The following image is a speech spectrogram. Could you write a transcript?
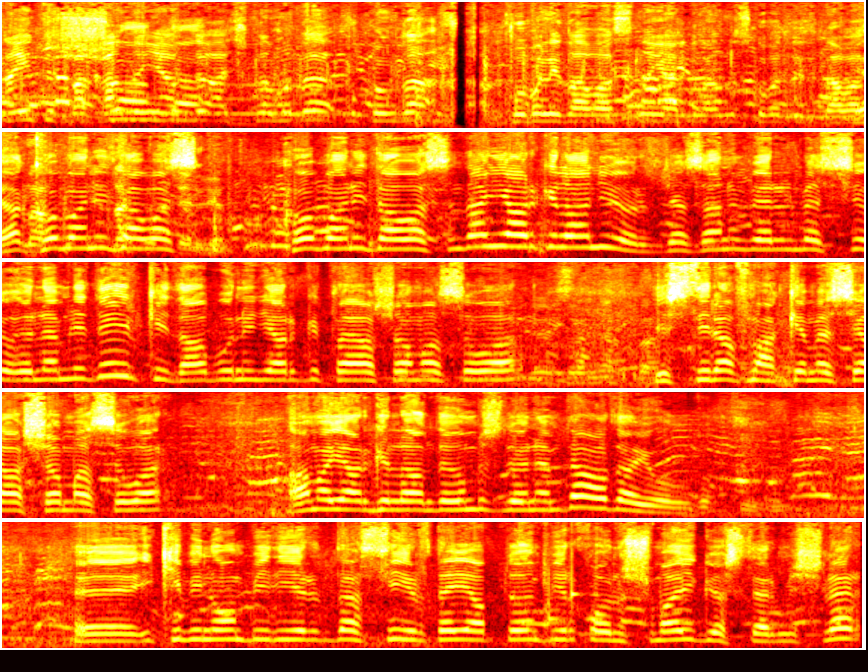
Sayın Türk Şu Bakanlığı'nın anda- yaptığı açıklamada bu konuda Kobani davasında yargılandınız. Kobani davasında Ya Kobani ceza davası, gösteriliyor. Kobani davasından yargılanıyoruz. Cezanın verilmesi önemli değil ki. Daha bunun yargıtay aşaması var. İstilaf mahkemesi aşaması var. Ama yargılandığımız dönemde aday olduk. Ee, 2011 yılında Siirt'te yaptığım bir konuşmayı göstermişler.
